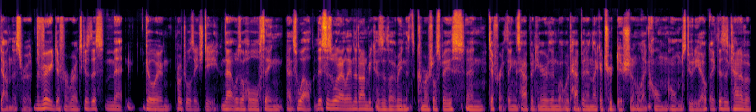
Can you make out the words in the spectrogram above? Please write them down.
down this road. They're very different roads because this meant going Pro Tools HD. That was a whole thing as well. This is what I landed on because of the, I mean, commercial space and different things happen here than what would happen in like a traditional like home home studio. Like this is kind of a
